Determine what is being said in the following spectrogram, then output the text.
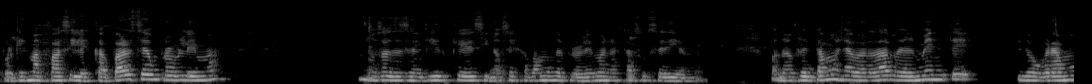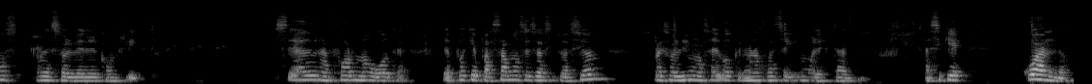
porque es más fácil escaparse a un problema nos hace sentir que si nos escapamos del problema no está sucediendo. Cuando enfrentamos la verdad realmente logramos resolver el conflicto, sea de una forma u otra. Después que pasamos esa situación, resolvimos algo que no nos va a seguir molestando. Así que cuando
